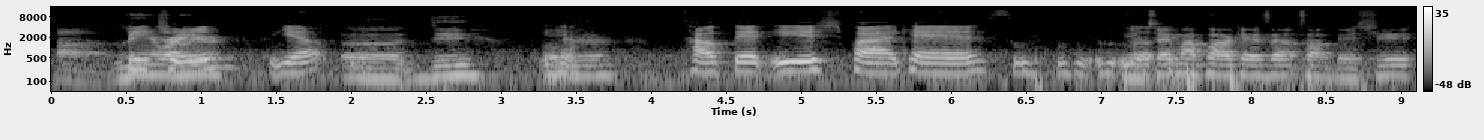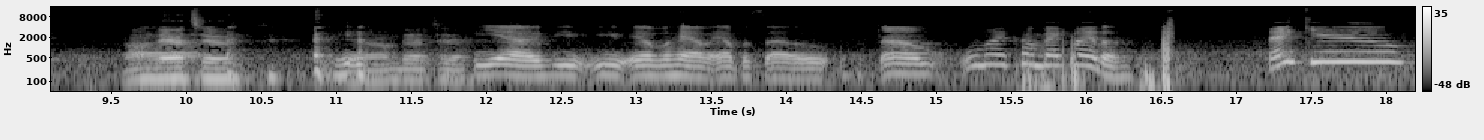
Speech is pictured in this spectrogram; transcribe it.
Uh, Lynn right here. Yep. Uh, D over Yeah. here. Talk That Ish podcast. Yeah, check my podcast out. Talk that shit. I'm there too. Yeah, I'm there too. yeah, if you, you ever have an episode. Um, we might come back later. Thank you.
